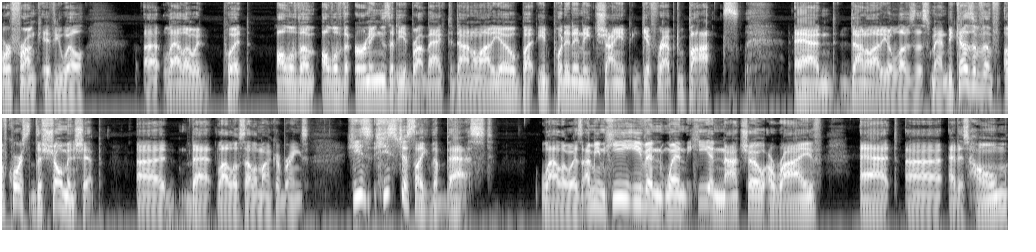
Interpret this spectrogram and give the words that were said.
or frunk, if you will, uh, Lalo had put all of the all of the earnings that he had brought back to Don Eladio, but he'd put it in a giant gift wrapped box. And Don Eladio loves this man because of of, of course the showmanship uh, that Lalo Salamanca brings. He's he's just like the best. Lalo is. I mean, he even when he and Nacho arrive at uh, at his home,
